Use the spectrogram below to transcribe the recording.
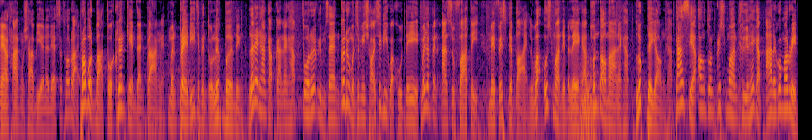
แนวทางของชาเบียนาเดสสักเท่าไหร่เพราะบทบาทตัวเคลื่อนเกมแดนกลางเนี่ยเหมือนเปรดี้จะเป็นตัวเลือกเบอร์หนึ่งและในทางกลับกันนะครับตัวเลือกริมเส้นก็ดูเหมือนจะมีช้อยที่ดีกว่าคูตี้ไม่จะเป็นอันซูฟาติเมฟิสเดบายหรือว่าอุสมานเดเบเล่ครับคนต่อมานะครับลุคเดยองครับการเสียอองตวนกริชมานคืนให้กับอาร์เดโกมาริด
